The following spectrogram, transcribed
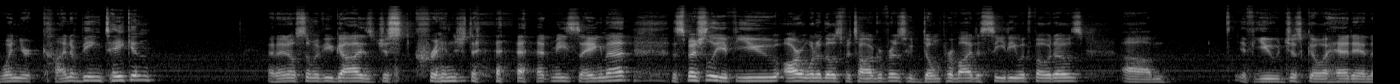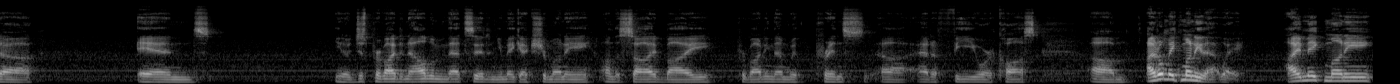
when you're kind of being taken, And I know some of you guys just cringed at me saying that, especially if you are one of those photographers who don't provide a CD with photos. Um, if you just go ahead and uh, and you know just provide an album and that's it, and you make extra money on the side by providing them with prints uh, at a fee or a cost. Um, I don't make money that way. I make money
